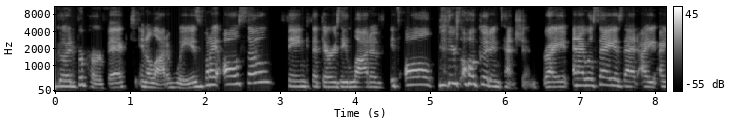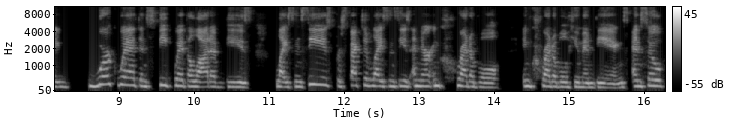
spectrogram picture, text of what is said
good for perfect in a lot of ways, but I also think that there is a lot of it's all there's all good intention, right? And I will say is that I, I work with and speak with a lot of these licensees, prospective licensees, and they're incredible incredible human beings. And so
